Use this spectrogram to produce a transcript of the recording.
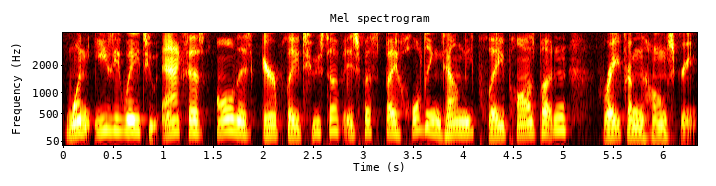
One easy way to access all this AirPlay 2 stuff is just by holding down the play pause button right from the home screen.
